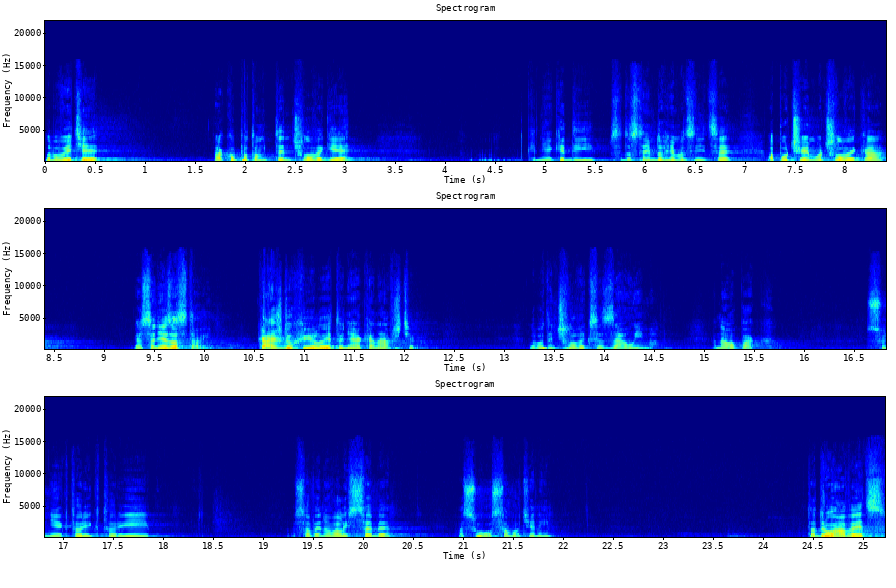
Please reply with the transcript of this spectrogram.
Lebo viete, ako potom ten človek je? Keď niekedy sa dostanem do nemocnice a počujem od človeka, ja sa nezastavím. Každú chvíľu je tu nejaká návšteva. Lebo ten človek sa zaujíma. A naopak sú niektorí, ktorí sa venovali sebe a sú osamotení. Tá druhá vec,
